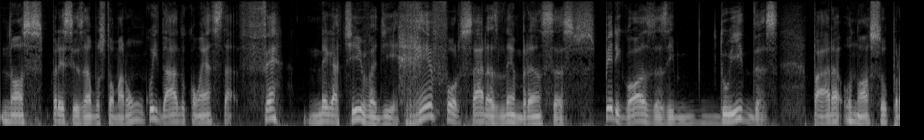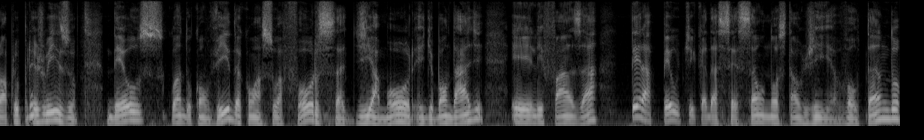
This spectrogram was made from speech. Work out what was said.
nós precisamos tomar um cuidado com esta fé negativa de reforçar as lembranças perigosas e doídas para o nosso próprio prejuízo. Deus, quando convida com a sua força de amor e de bondade, ele faz a terapêutica da sessão nostalgia, voltando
